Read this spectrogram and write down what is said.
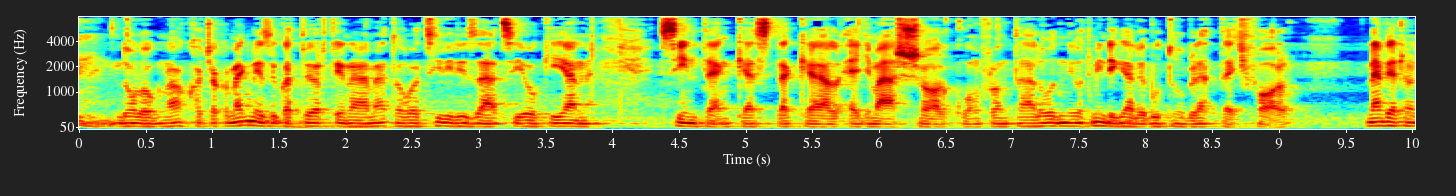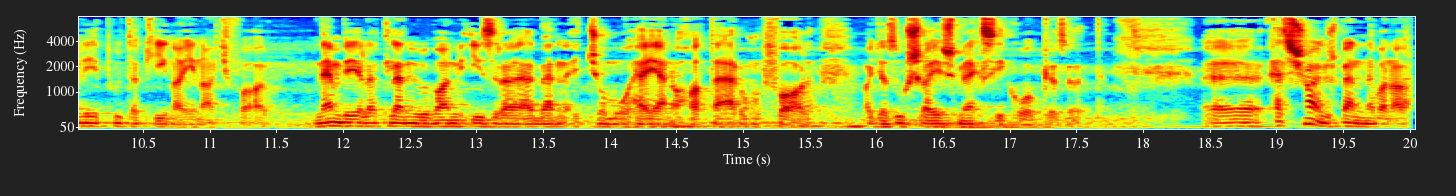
dolognak. Ha csak megnézzük a történelmet, ahol civilizációk ilyen szinten kezdtek el egymással konfrontálódni, ott mindig előbb-utóbb lett egy fal. Nem véletlenül épült a kínai nagyfal. Nem véletlenül van Izraelben egy csomó helyen a határon fal, vagy az USA és Mexikó között. Ez sajnos benne van a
